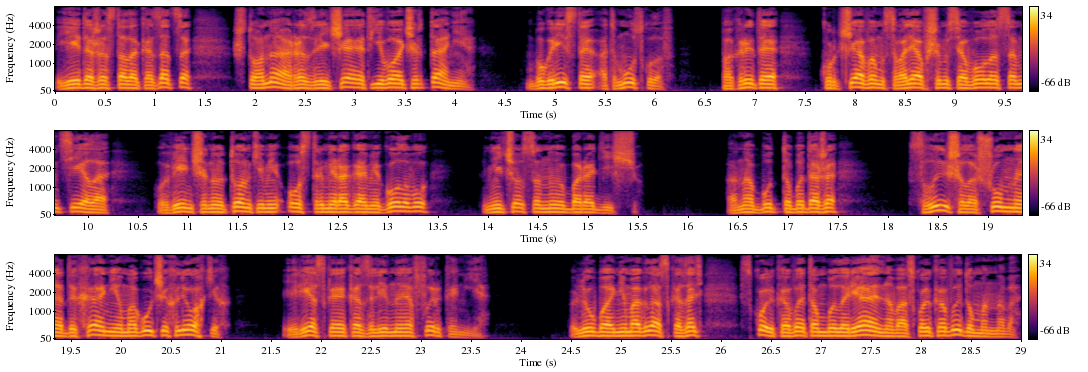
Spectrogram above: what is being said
Ей даже стало казаться, что она различает его очертания, бугристое от мускулов, покрытое курчавым свалявшимся волосом тело, увенчанную тонкими острыми рогами голову, нечесанную бородищу. Она будто бы даже слышала шумное дыхание могучих легких и резкое козлиное фырканье. Люба не могла сказать, сколько в этом было реального, а сколько выдуманного.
